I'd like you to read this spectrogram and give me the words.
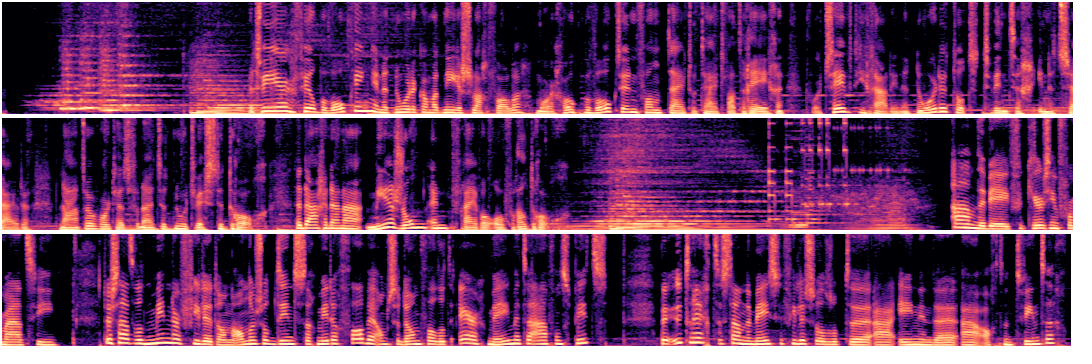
Het weer, veel bewolking. In het noorden kan wat neerslag vallen. Morgen ook bewolkt en van tijd tot tijd wat regen. Het wordt 17 graden in het noorden tot 20 in het zuiden. Later wordt het vanuit het noordwesten droog. De dagen daarna meer zon en vrijwel overal droog. ANWB Verkeersinformatie. Er staat wat minder file dan anders op dinsdagmiddag. Vooral bij Amsterdam valt het erg mee met de avondspits. Bij Utrecht staan de meeste files zoals op de A1 en de A28.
